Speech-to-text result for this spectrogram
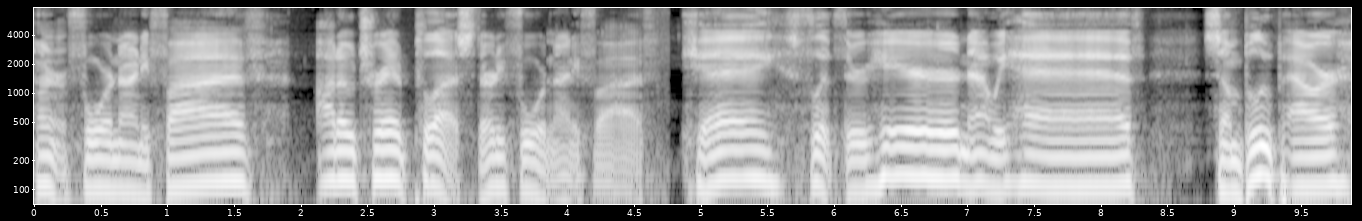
$104.95. Auto Tread Plus, $34.95. Okay, flip through here. Now we have some blue power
